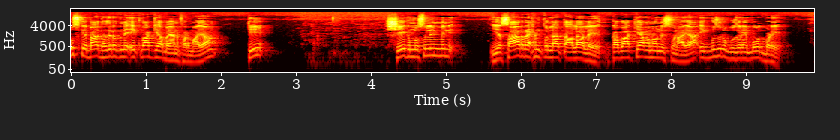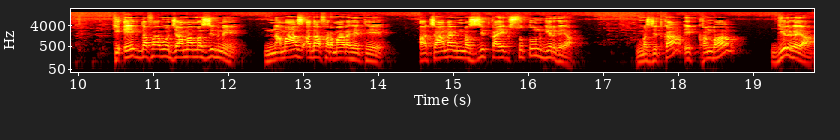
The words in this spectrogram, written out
उसके बाद हज़रत ने एक वाक़ बयान फरमाया कि शेख मुस्लिम बिन यसार रहमतुल्लाह ताला का वाक़ उन्होंने सुनाया। एक बुज़ुर्ग गुजरे, बहुत बड़े, कि एक दफ़ा वो जामा मस्जिद में नमाज़ अदा फरमा रहे थे, अचानक मस्जिद का एक सुतून गिर गया। मस्जिद का एक खंभा गिर गया,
